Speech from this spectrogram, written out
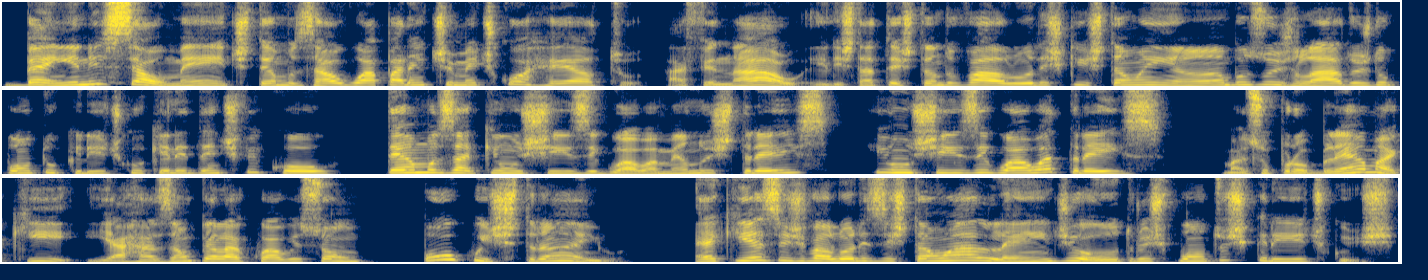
Bem, inicialmente, temos algo aparentemente correto. Afinal, ele está testando valores que estão em ambos os lados do ponto crítico que ele identificou. Temos aqui um x igual a menos 3 e um x igual a 3. Mas o problema aqui, e a razão pela qual isso é um pouco estranho, é que esses valores estão além de outros pontos críticos.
